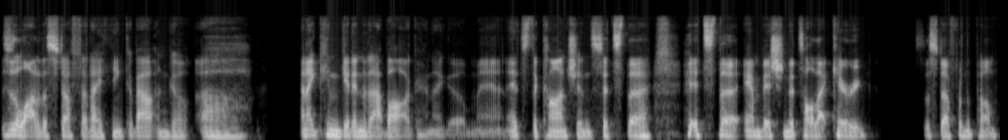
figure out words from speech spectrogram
This is a lot of the stuff that I think about and go, oh, and I can get into that bog and I go, man, it's the conscience, it's the it's the ambition, it's all that caring. It's the stuff from the poem.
